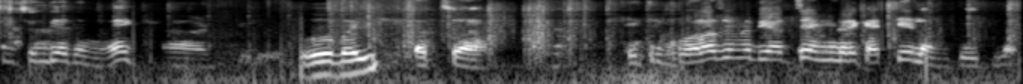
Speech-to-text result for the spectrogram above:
পিছন দিয়ে দেন এই ও ভাই আচ্ছা একটু বলা জমে দিয়ে যাচ্ছে আমি ধরে কাটতে এলাম দেখলাম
